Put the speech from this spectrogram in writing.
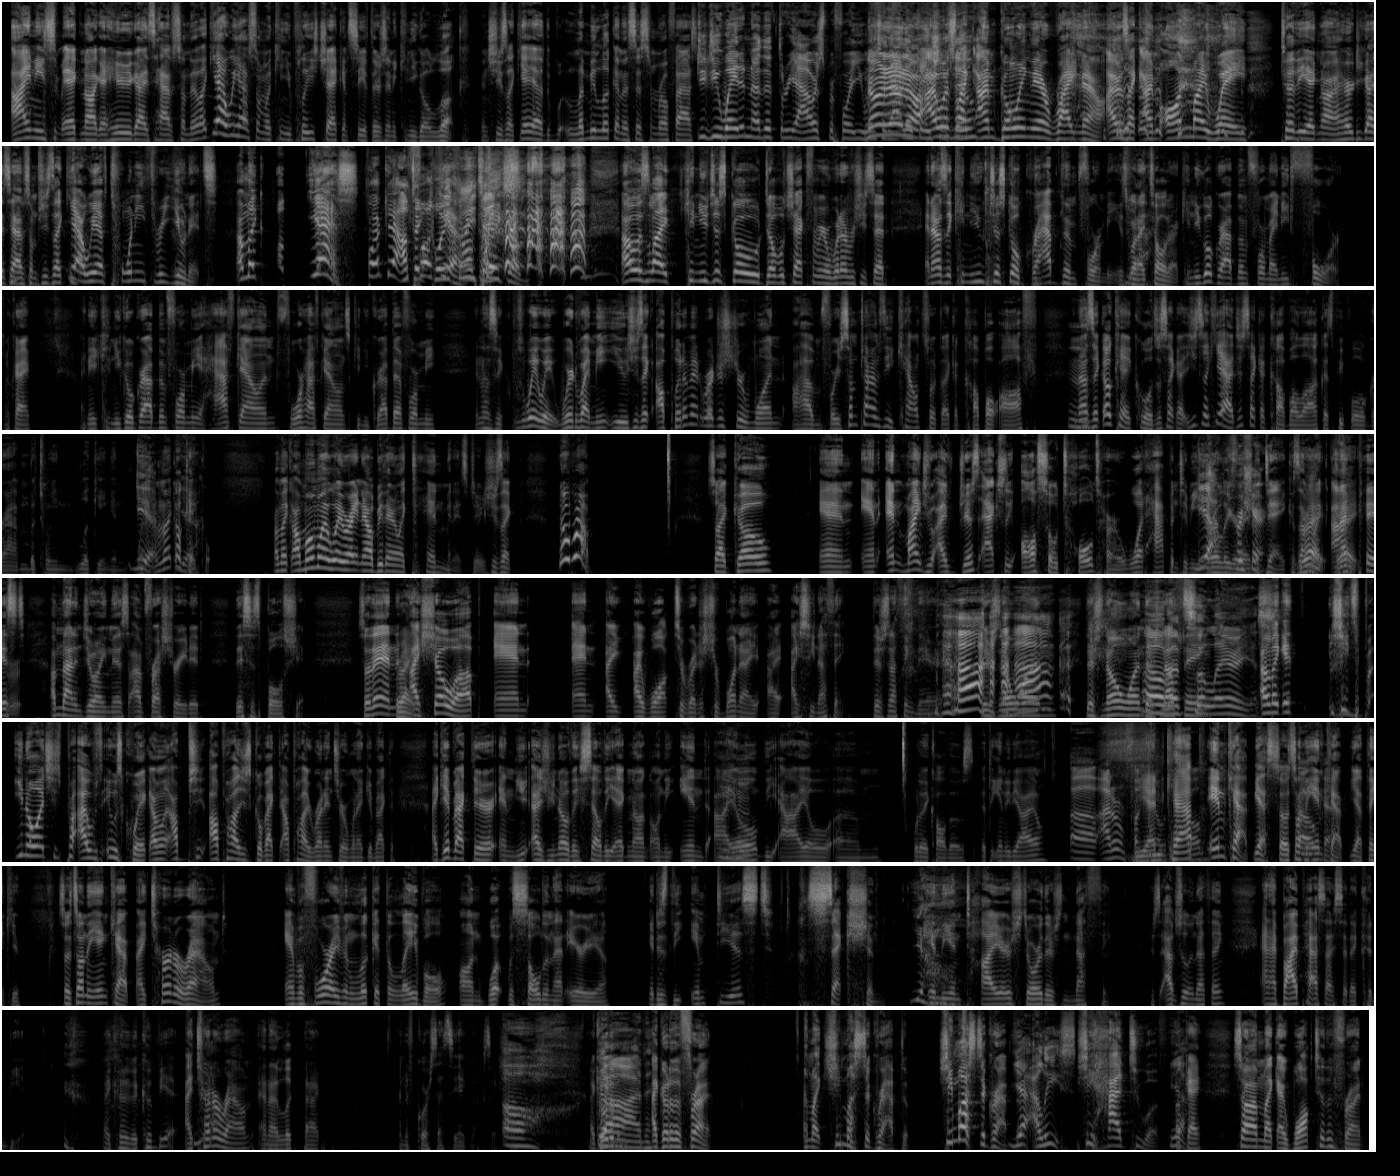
I need some eggnog. I hear you guys have some. They're like, yeah, we have some. Can you please check and see if there's any? Can you go look? And she's like, yeah, yeah. w- Let me look in the system real fast. Did you wait another three hours before you no, went no, to no, that no. I location was too? like, I'm going there right now. I was like, I'm on my way to the eggnog. I heard you guys have some. She's like, yeah, we have 23 units. I'm like, oh, yes. fuck yeah, I'll take Fuck twenty yeah. I'll take them. I was like, "Can you just go double check for me or whatever she said?" And I was like, "Can you just go grab them for me?" Is what I told her. Can you go grab them for me? I need four. Okay. I need. Can you go grab them for me? A half gallon, four half gallons. Can you grab that for me? And I was like, "Wait, wait. Where do I meet you?" She's like, "I'll put them at register one. I'll have them for you. Sometimes the accounts look like a couple off." And I Mm. was like, "Okay, cool. Just like a, she's like, yeah, just like a couple off because people will grab them between looking and Yeah, I'm like, okay, yeah. cool. I'm like, I'm on my way right now. I'll be there in like ten minutes, dude. She's like, no problem. So I go and and and mind you, I've just actually also told her what happened to me Yeah, earlier in sure. the day because I'm Right, like, I'm right, pissed. I'm not enjoying this. I'm frustrated. This is bullshit. So then Right. I show up and and I I walk to register one. I I, I see nothing. There's nothing there. There's no one. There's no one. There's oh, nothing. that's hilarious. I'm like it. She's, you know what? She's. Pro- I was. It was quick. I'm like, I'll, she- I'll probably just go back. I'll probably run into her when I get back there. I get back there, and you, as you know, they sell the eggnog on the end Mm-hmm. aisle. The aisle. Um, what do they call those? At the end of the aisle. uh, I don't fucking know end what it's cap? called. End cap. Yes. So it's on Oh, the end okay. cap. Yeah. Thank you. So it's on the end cap. I turn around, and before I even look at the label on what was sold in that area, it is the emptiest section in the entire store. There's nothing. There's absolutely nothing. And I bypassed. it. I said I couldn't be it. I couldn't. It couldn't be it. I turn No. around and I look back, and of course that's the eggnog section. Oh I go God. To, I go to the front. I'm like, she must have grabbed him. She must have grabbed him. yeah, at least. She had to have. Yeah. Okay. So I'm like, I walk to the front,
